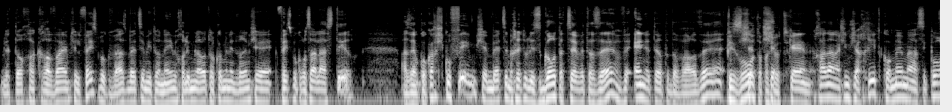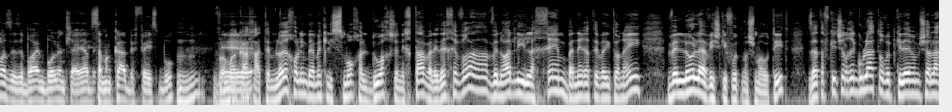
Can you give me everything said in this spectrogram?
לתוך הקרביים של פייסבוק ואז בעצם עיתונאים יכולים לעלות על כל מיני דברים שפייסבוק רוצה להסתיר. אז הם כל כך שקופים שהם בעצם החליטו לסגור את הצוות הזה ואין יותר את הדבר הזה. פיזרו ש- אותו ש- פשוט. כן, אחד האנשים שהכי התקומם מהסיפור הזה זה בריין בולנד שהיה סמנכ"ל בפייסבוק. והוא אמר אה, ככה אתם לא יכולים באמת לסמוך על דוח שנכתב על ידי חברה ונועד להילחם בנרטיב העיתונאי ולא להביא שקיפות משמעותית זה התפקיד של רגולטור ופקידי ממשלה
